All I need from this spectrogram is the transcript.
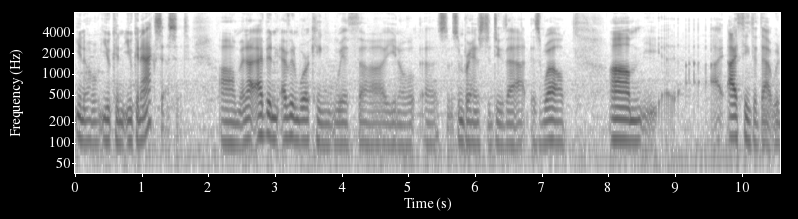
you know you can you can access it. Um, and I, have been I've been working with uh, you know uh, some, some, brands to do that as well. Um, I, I, think that that would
